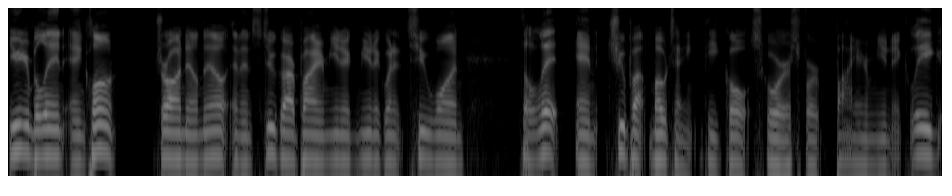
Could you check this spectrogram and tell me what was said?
Union Berlin and Cologne draw 0 0. And then Stuttgart, Bayern Munich. Munich win it 2 1. De Ligt and Chupa Motang the goal scorers for Bayern Munich. League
